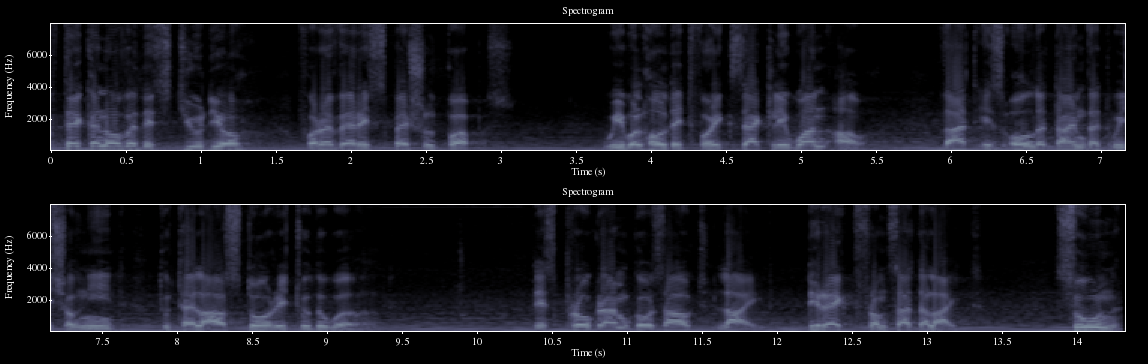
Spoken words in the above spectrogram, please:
Have taken over this studio for a very special purpose. We will hold it for exactly one hour. That is all the time that we shall need to tell our story to the world. This program goes out live, direct from satellite. Soon,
